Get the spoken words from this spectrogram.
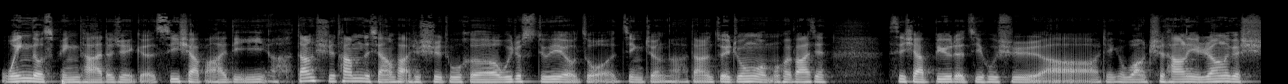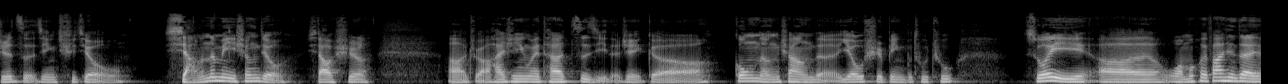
Windows 平台的这个 C Sharp IDE 啊，当时他们的想法是试图和 Visual Studio 做竞争啊，当然最终我们会发现 C Sharp Build 几乎是啊这个往池塘里扔了个石子进去就响了那么一声就消失了啊，主要还是因为它自己的这个。功能上的优势并不突出，所以呃，我们会发现，在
